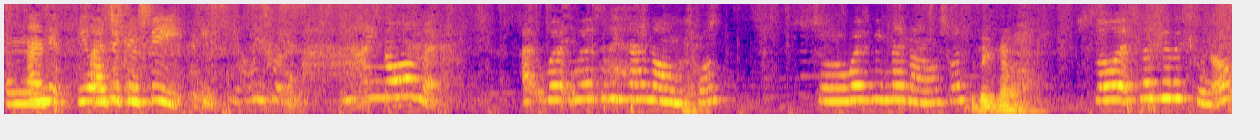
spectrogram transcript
And, it feels as you can see, it feels ginormous. Uh, where, where's the big ginormous one? So where's the big ginormous one? the big no. So let's measure this one up.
